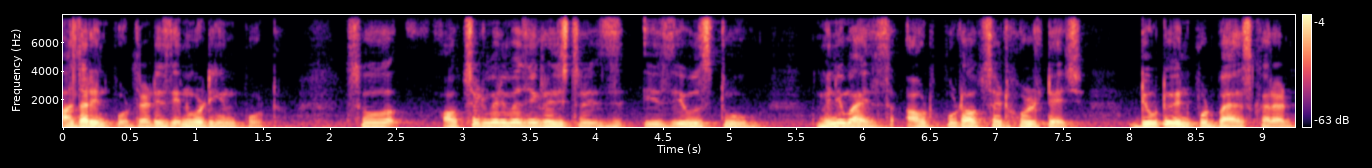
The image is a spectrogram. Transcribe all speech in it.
other input that is inverting input. So, offset minimizing resistor is, is used to minimize output offset voltage due to input bias current.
